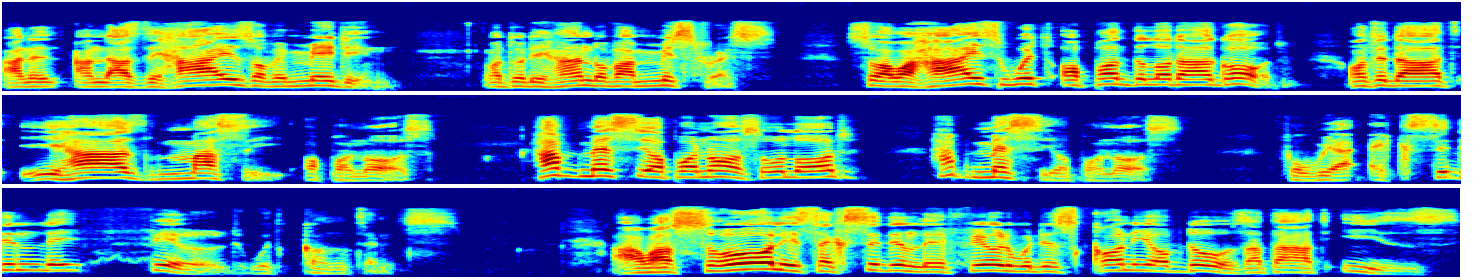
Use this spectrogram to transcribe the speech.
and, and as the eyes of a maiden unto the hand of her mistress, so our eyes wait upon the Lord our God, until that he has mercy upon us. Have mercy upon us, O Lord, have mercy upon us, for we are exceedingly filled with contempt. Our soul is exceedingly filled with the scorning of those that are at ease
